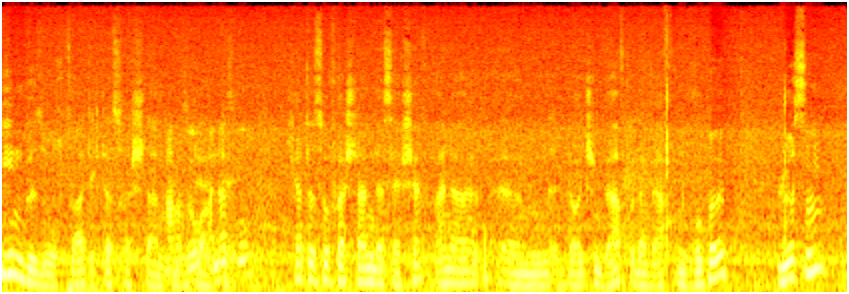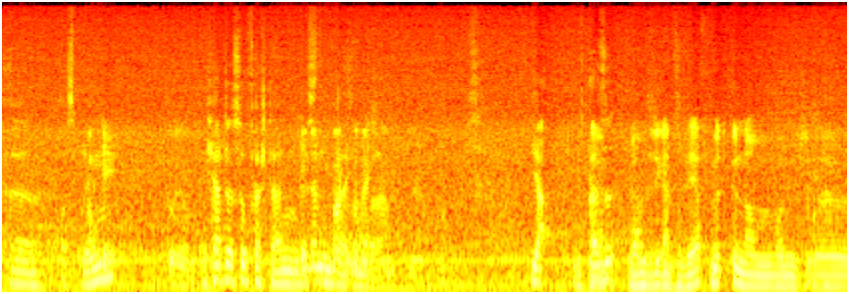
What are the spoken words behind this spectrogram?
ihn besucht? So hatte ich das verstanden. Ach so, Der- andersrum? Ich hatte es so verstanden, dass der Chef einer ähm, deutschen Werft oder Werftengruppe, Lürsen äh, aus Bremen, Okay, Entschuldigung. ich hatte es so verstanden, dass die Dann bei ihm waren. haben. Ja, also Also, wir haben sie die ganze Werft mitgenommen und äh,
